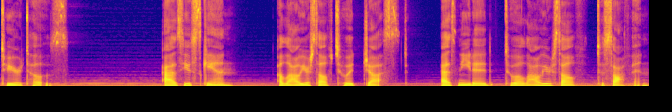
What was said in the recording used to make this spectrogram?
to your toes. As you scan, allow yourself to adjust as needed to allow yourself to soften,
